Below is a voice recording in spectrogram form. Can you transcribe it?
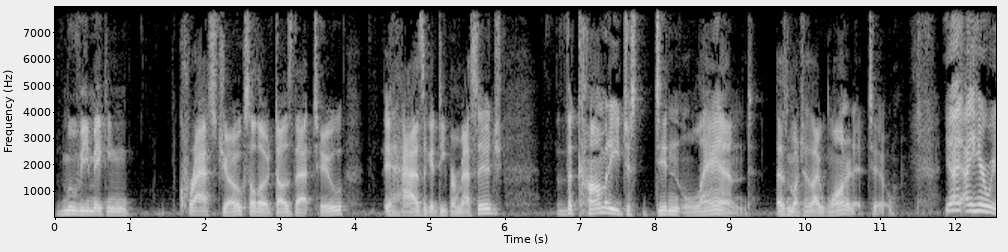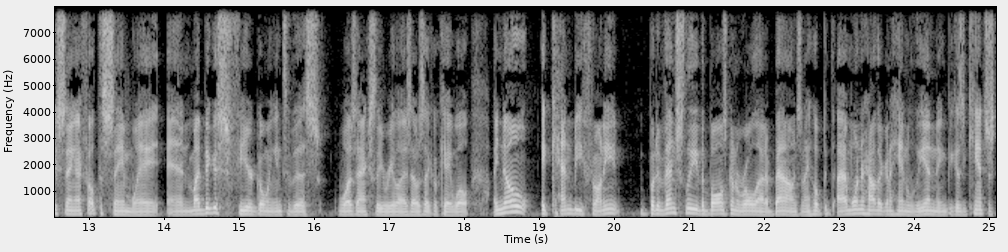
movie making crass jokes, although it does that too. It has like a deeper message. The comedy just didn't land as much as I wanted it to. Yeah, I hear what you're saying. I felt the same way, and my biggest fear going into this was actually realized I was like, okay, well, I know it can be funny, but eventually the ball's going to roll out of bounds, and I hope it, I wonder how they're going to handle the ending because you can't just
